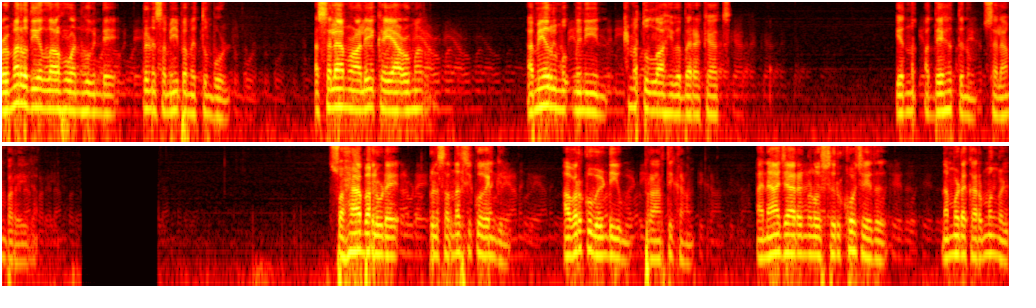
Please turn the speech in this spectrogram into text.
ഉമർ റളിയല്ലാഹു അൻഹുവിന്റെ ഖബറിന് സമീപമെത്തുമ്പോൾ അസ്സലാമു അലൈക യാ ഉമർ അമീറുൽ മുഅ്മിനീൻ റഹ്മത്തുള്ളാഹി വബറകാത്ത് എന്ന് അദ്ദേഹത്തിനും സലാം പറയുക. സ്വഹാബകളുടെ സന്ദർശിക്കുകയെങ്കിൽ അവർക്കു വേണ്ടിയും പ്രാർത്ഥിക്കണം. അനാചാരങ്ങളോ ശിർക്കോ ചെയ്ത് നമ്മുടെ കർമ്മങ്ങൾ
